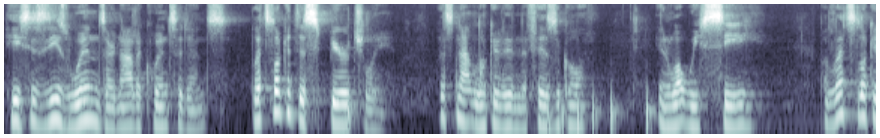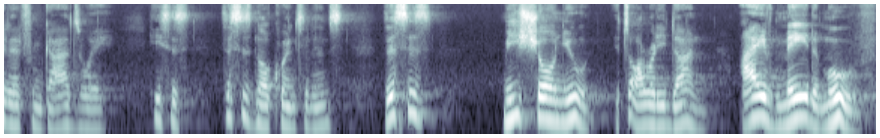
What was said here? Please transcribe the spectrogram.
He says these winds are not a coincidence. Let's look at this spiritually. Let's not look at it in the physical, in what we see, but let's look at it from God's way. He says, This is no coincidence. This is me showing you it's already done. I've made a move.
